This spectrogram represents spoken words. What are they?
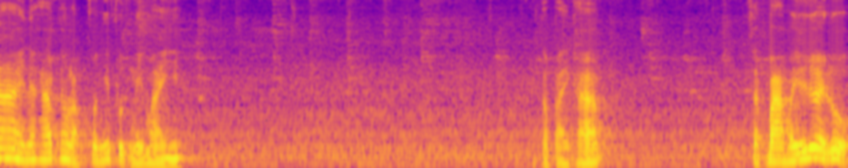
ง่าย ๆ นะครับสำหรับคนที่ฝึกใหม่ ๆ ต่อไปครับ สับบางไปเรื่อยๆลูก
